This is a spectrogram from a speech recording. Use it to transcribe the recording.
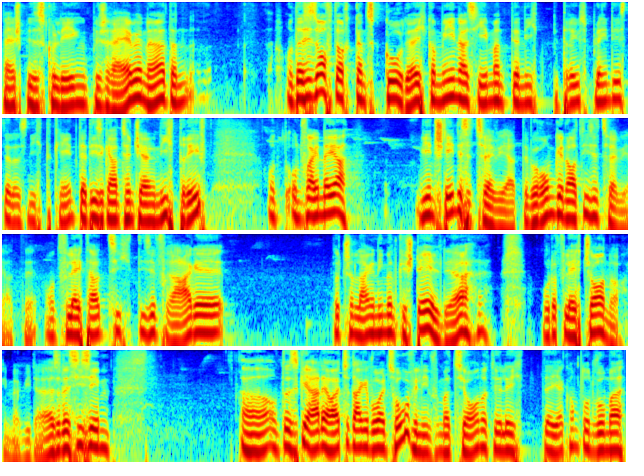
Beispiel des Kollegen beschreibe, na, dann und das ist oft auch ganz gut. Ja. Ich komme hin als jemand, der nicht betriebsblind ist, der das nicht kennt, der diese ganze Entscheidung nicht trifft und, und frage, naja, wie entstehen diese zwei Werte? Warum genau diese zwei Werte? Und vielleicht hat sich diese Frage wird schon lange niemand gestellt, ja. Oder vielleicht schon auch immer wieder. Also das ist eben, und das ist gerade heutzutage, wo halt so viel Information natürlich daherkommt und wo man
